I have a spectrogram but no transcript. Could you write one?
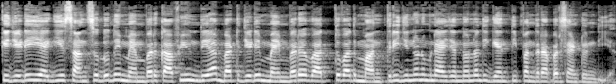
ਕਿ ਜਿਹੜੀ ਹੈਗੀ ਆ ਸੰਸਦ ਉਹਦੇ ਮੈਂਬਰ ਕਾਫੀ ਹੁੰਦੇ ਆ ਬਟ ਜਿਹੜੇ ਮੈਂਬਰ ਵੱਧ ਤੋਂ ਵੱਧ ਮੰਤਰੀ ਜਿਨ੍ਹਾਂ ਨੂੰ ਬਣਾਇਆ ਜਾਂਦਾ ਉਹਨਾਂ ਦੀ ਗਿਣਤੀ 15% ਹੁੰਦੀ ਆ।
